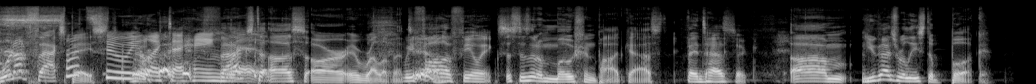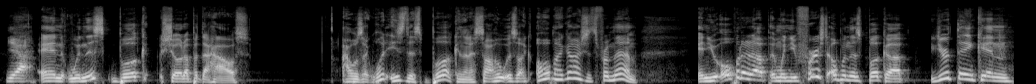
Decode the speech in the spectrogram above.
We're not facts That's based. who we like to hang Facts with. to us are irrelevant. We follow feelings. this is an emotion podcast. Fantastic. Um, you guys released a book. Yeah. And when this book showed up at the house, I was like, what is this book? And then I saw who was like, oh my gosh, it's from them. And you open it up, and when you first open this book up, you're thinking,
